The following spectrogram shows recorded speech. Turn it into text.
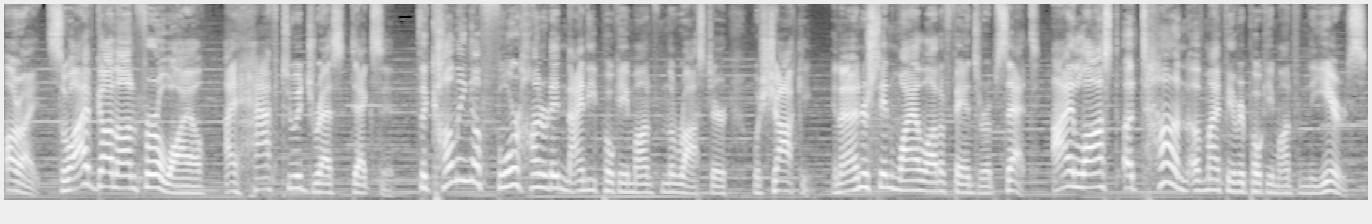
Alright, so I've gone on for a while. I have to address Dexit. The culling of 490 Pokemon from the roster was shocking, and I understand why a lot of fans are upset. I lost a ton of my favorite Pokemon from the years.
